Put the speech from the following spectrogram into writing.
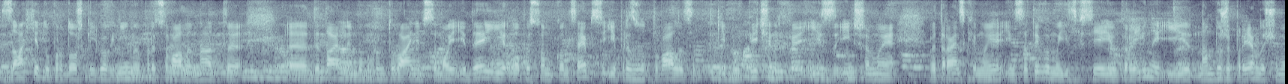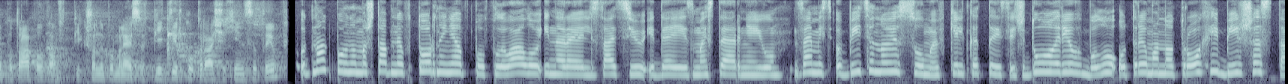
захід упродовж кількох днів. Ми працювали над е, детальним обґрунтуванням самої ідеї, описом концепції і презентували це. Такий був пічинг із іншими ветеранськими ініціативами із всієї України. І нам дуже приємно, що ми потрапили там, якщо не помиляюся, в п'ятірку кращих ініціатив. Однак повномасштабне вторгнення повпливало і на реалізацію ідеї з майстернею. Замість обіцяної суми в кілька тисяч доларів було отримано трохи більше 100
